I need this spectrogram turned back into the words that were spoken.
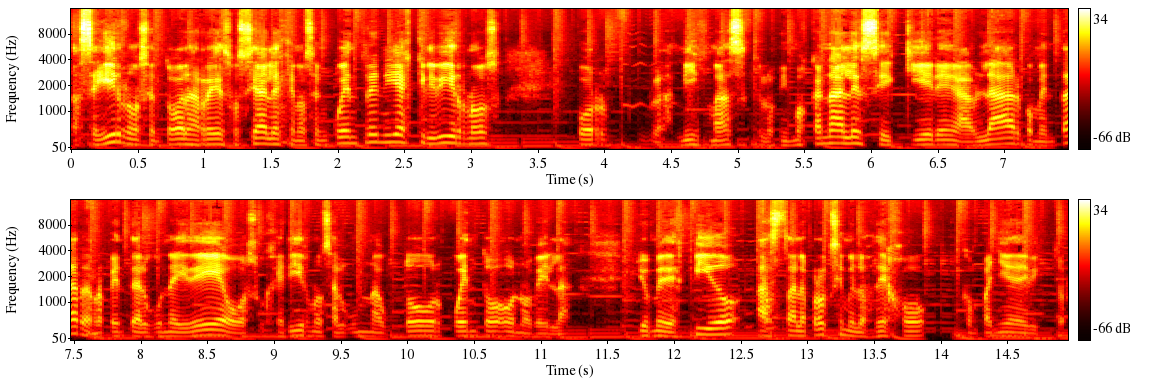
a seguirnos en todas las redes sociales que nos encuentren y a escribirnos por las mismas, los mismos canales, si quieren hablar, comentar de repente alguna idea o sugerirnos algún autor, cuento o novela. Yo me despido, hasta la próxima y los dejo en compañía de Víctor.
